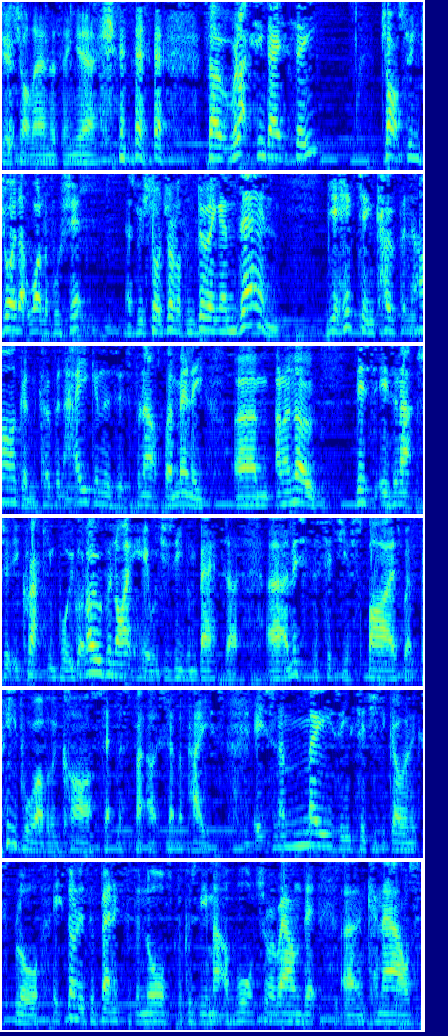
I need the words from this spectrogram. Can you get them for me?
literally a chocolate anything, yeah. so, relaxing day at sea, chance to enjoy that wonderful ship, as we saw Jonathan doing, and then you're hitting Copenhagen, Copenhagen as it's pronounced by many. Um, and I know this is an absolutely cracking port. You've got an overnight here, which is even better. Uh, and this is a city of spires where people rather than cars set the, uh, set the pace. It's an amazing city to go and explore. It's known as the Venice of the North because of the amount of water around it uh, and canals.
